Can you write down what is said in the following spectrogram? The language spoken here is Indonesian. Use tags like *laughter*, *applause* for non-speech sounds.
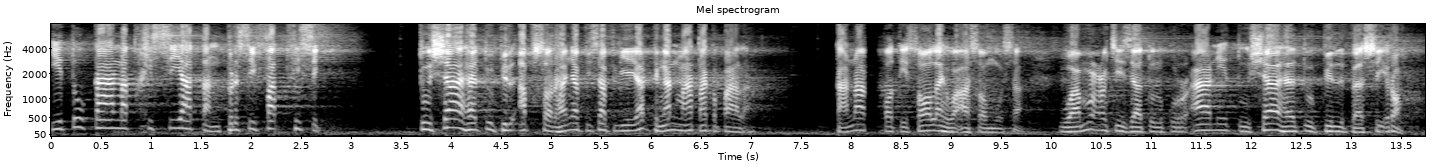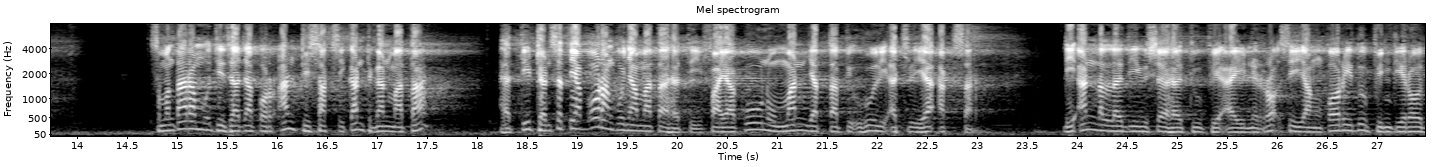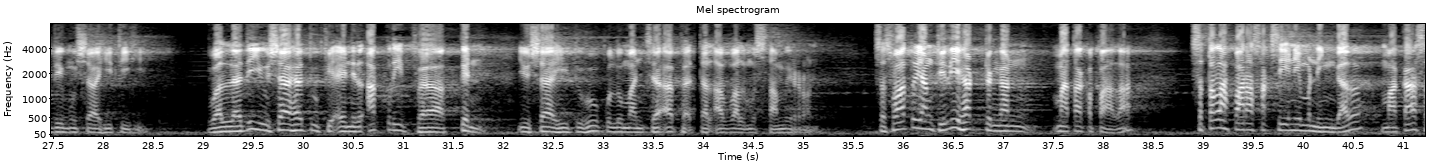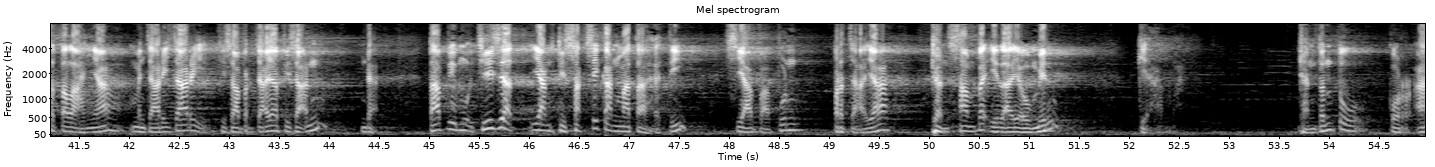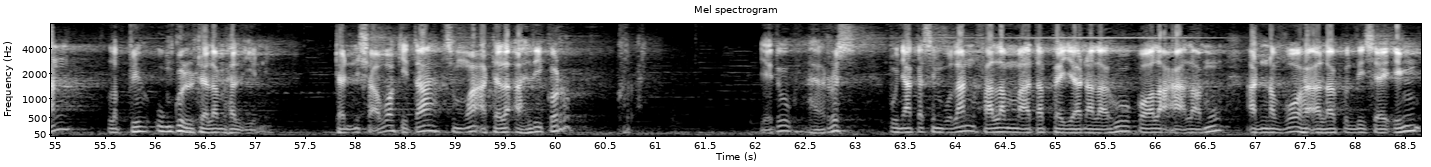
itu kanat khisiatan bersifat fisik tusyahadu bil absor hanya bisa dilihat dengan mata kepala karena koti soleh wa aso Musa wa mu'jizatul qur'ani tusyahadu bil basirah Sementara mukjizatnya Quran disaksikan dengan mata hati dan setiap orang punya mata hati. Fayakunu man yattabi'uhu li ajliya aksar. Li annalladzi yusahadu bi ainir ra'si yang qaridu bin kiradi musyahidihi. Walladzi yusahadu bi ainil aqli bakin yusahiduhu kullu man ja'a badal awal mustamirron. Sesuatu yang dilihat dengan mata kepala. Setelah para saksi ini meninggal maka setelahnya mencari-cari bisa percaya bisa enggak. Tapi mukjizat yang disaksikan mata hati siapa pun percaya dan sampai ilayahumil kiamat. Dan tentu Quran lebih unggul dalam hal ini. Dan insya Allah kita semua adalah ahli Quran. Yaitu harus punya kesimpulan falam mata bayana lahu qala a'lamu annallaha ala kulli syai'in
